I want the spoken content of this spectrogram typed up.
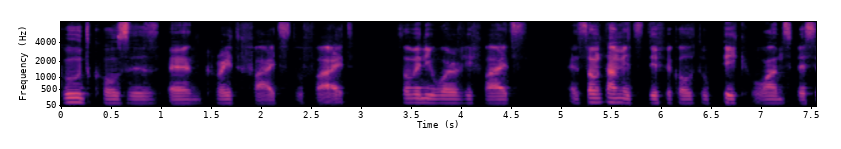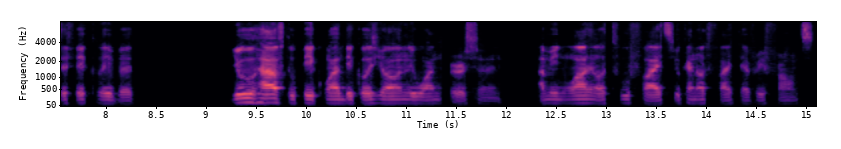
good causes and great fights to fight, so many worthy fights. And sometimes it's difficult to pick one specifically, but you have to pick one because you're only one person I mean, one or two fights. You cannot fight every front.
